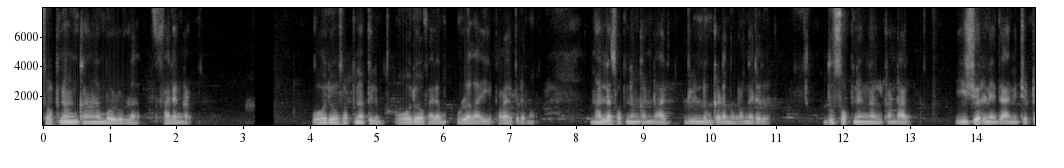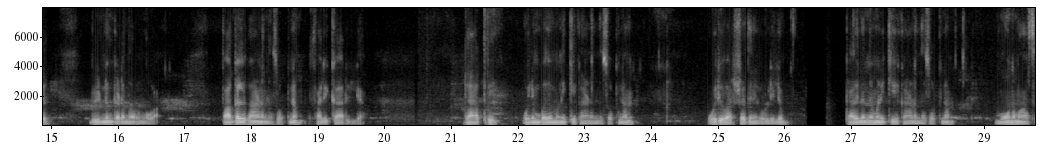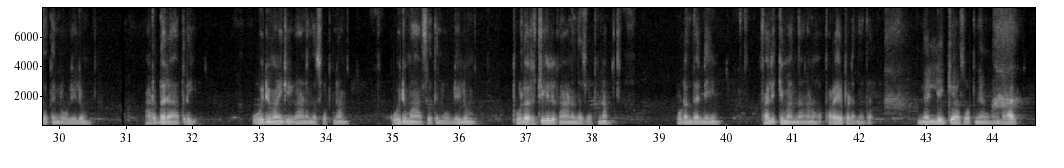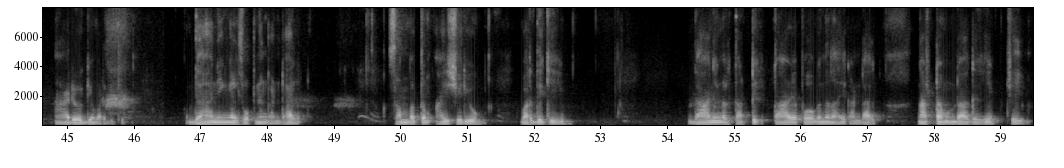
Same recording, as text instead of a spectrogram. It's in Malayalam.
സ്വപ്നം കാണുമ്പോഴുള്ള ഫലങ്ങൾ. ഓരോ സ്വപ്നത്തിലും ഓരോ ഫലം ഉള്ളതായി പറയപ്പെടുന്നു. നല്ല സ്വപ്നം കണ്ടാൽ വീണ്ടും കിടന്നുറങ്ങരുത്. ദുസ്വപ്നങ്ങൾ കണ്ടാൽ ഈശ്വരനെ ധ്യാനിച്ചിട്ട് വീണ്ടും കിടന്നുറങ്ങുക. പകൽ കാണുന്ന സ്വപ്നം ഫലിക്കാറില്ല. രാത്രി ഒൻപത് മണിക്ക് കാണുന്ന സ്വപ്നം ഒരു വർഷത്തിനുള്ളിലും പതിനൊന്ന് മണിക്ക് കാണുന്ന സ്വപ്നം മൂന്ന് മാസത്തിനുള്ളിലും അർദ്ധരാത്രി ഒരു മണിക്ക് കാണുന്ന സ്വപ്നം ഒരു മാസത്തിനുള്ളിലും പുലർച്ചയിൽ കാണുന്ന സ്വപ്നം ഉടൻ തന്നെയും ഫലിക്കുമെന്നാണ് പറയപ്പെടുന്നത്. നെല്ലിക്ക സ്വപ്നം കണ്ടാൽ ആരോഗ്യം വർദ്ധിക്കും. ധാന്യങ്ങൾ സ്വപ്നം കണ്ടാൽ സമ്പത്തും ഐശ്വര്യവും വർദ്ധിക്കുകയും. ധാന്യങ്ങൾ തട്ടി താഴെ പോകുന്നതായി കണ്ടാൽ നഷ്ടമുണ്ടാകുകയും ചെയ്യും.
